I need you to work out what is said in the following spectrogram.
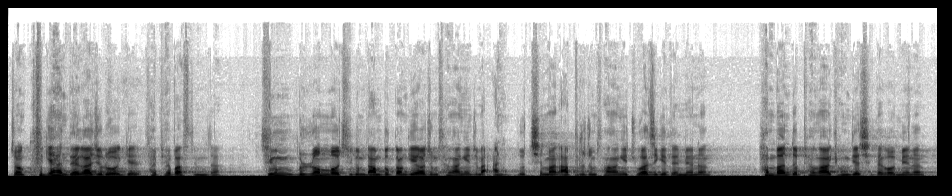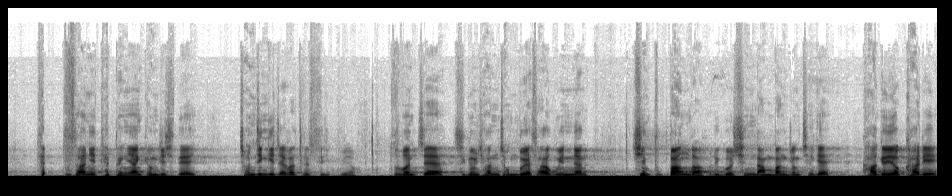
좀 크게 한 네 가지로 이렇게 살펴봤습니다. 지금 물론 뭐 지금 남북 관계가 좀 상황이 좀 안 좋지만 앞으로 좀 상황이 좋아지게 되면은 한반도 평화 경제 시대가 오면은 태- 부산이 태평양 경제 시대의 전진 기제가 될 수 있고요. 두 번째 지금 현 정부에서 하고 있는 신북방과 그리고 신남방 정책의 가교 역할이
